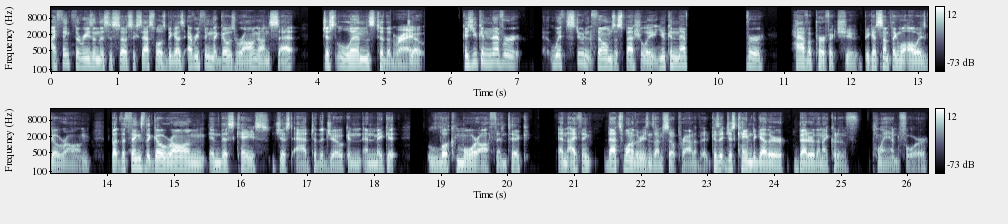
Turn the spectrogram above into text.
I think the reason this is so successful is because everything that goes wrong on set just lends to the Right. joke. Because you can never with student films especially, you can never have a perfect shoot because something will always go wrong. But the things that go wrong in this case just add to the joke and, and make it look more authentic. And I think that's one of the reasons I'm so proud of it because it just came together better than I could have planned for.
